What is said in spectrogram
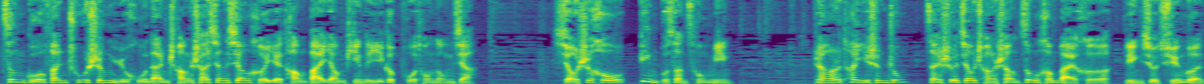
曾国藩出生于湖南长沙湘乡荷叶塘白杨坪的一个普通农家，小时候并不算聪明。然而，他一生中在社交场上纵横捭阖，领袖群伦，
